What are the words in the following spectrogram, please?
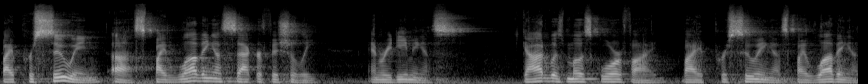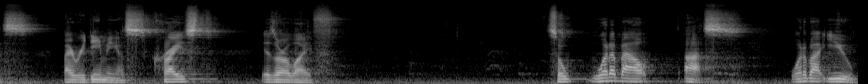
by pursuing us, by loving us sacrificially and redeeming us. God was most glorified by pursuing us, by loving us, by redeeming us. Christ is our life. So, what about us? What about you?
